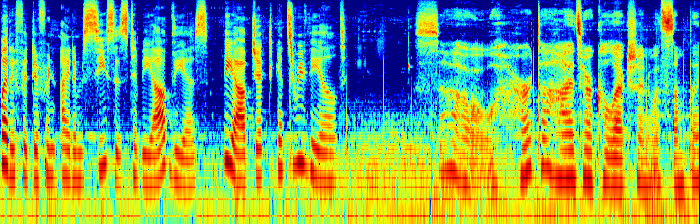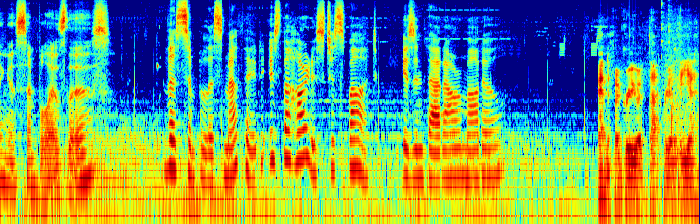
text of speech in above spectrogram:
but if a different item ceases to be obvious, the object gets revealed. So, Herta hides her collection with something as simple as this? The simplest method is the hardest to spot. Isn't that our motto? kind of agree with that, really, yeah.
